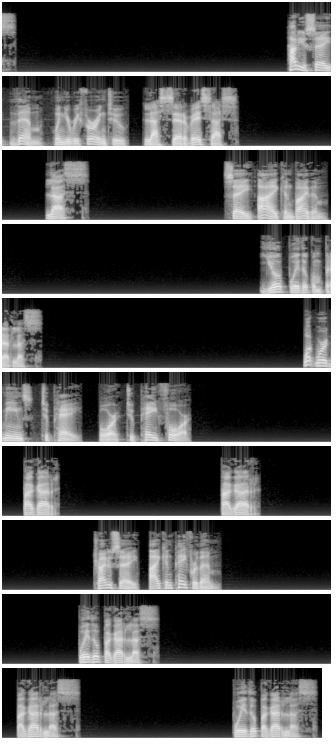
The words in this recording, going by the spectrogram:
How do you say them when you're referring to Las cervezas. Las. say I can buy them? Yo puedo comprarlas. What word means to pay or to pay for? Pagar. Pagar. Try to say I can pay for them. Puedo pagarlas. Pagarlas. Puedo pagarlas.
